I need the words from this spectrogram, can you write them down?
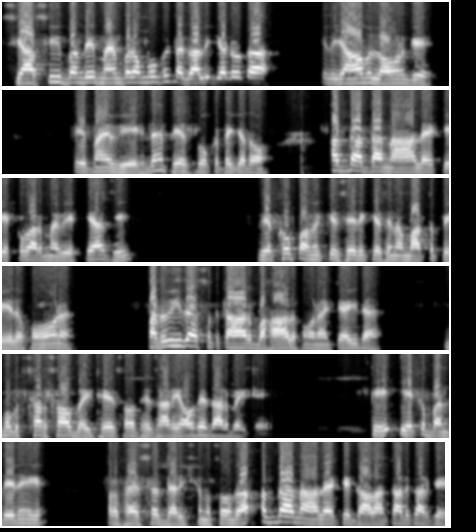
ਸਿਆਸੀ ਬੰਦੇ ਮੈਂਬਰਾਂ ਮੂੰਹ ਤਾਂ ਗੱਲ ਜਦੋਂ ਤਾਂ ਇਲਜ਼ਾਮ ਲਾਉਣਗੇ। ਤੇ ਮੈਂ ਵੇਖਦਾ ਫੇਸਬੁੱਕ ਤੇ ਜਦੋਂ ਅੱਧਾ ਅੱਧਾ ਨਾਂ ਲੈ ਕੇ ਇੱਕ ਵਾਰ ਮੈਂ ਵੇਖਿਆ ਸੀ। ਵੇਖੋ ਭਾਵੇਂ ਕਿਸੇ ਦੇ ਕਿਸੇ ਨਾਲ ਮਤਭੇਦ ਹੋਣ, ਪਦਵੀ ਦਾ ਸਤਕਾਰ ਬਹਾਲ ਹੋਣਾ ਚਾਹੀਦਾ ਮੁਕਤਸਰ ਸਾਹਿਬ ਬੈਠੇ ਸੋਥੇ ਸਾਰੇ ਅਹੁਦੇਦਾਰ ਬੈਠੇ। ਤੇ ਇੱਕ ਬੰਦੇ ਨੇ ਪ੍ਰੋਫੈਸਰ ਦਰਸ਼ਨ ਸਿੰਘ ਦਾ ਅੱਧਾ ਨਾਂ ਲੈ ਕੇ ਗਾਲਾਂ ਕੱਢ ਕਰਕੇ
